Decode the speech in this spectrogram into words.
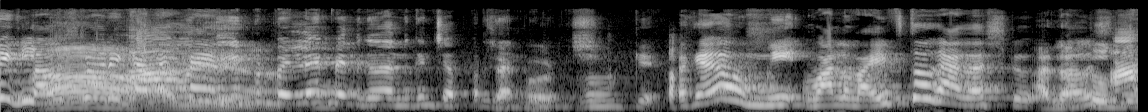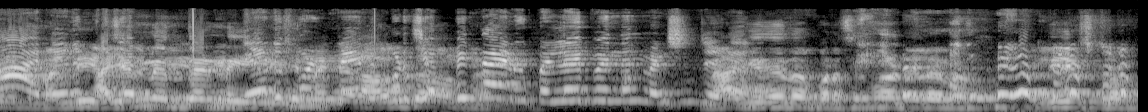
మీకు లవ్ స్టోరీ కనెక్ట్. అయింది. ఇప్పుడు పెళ్ళి అయిపోయింది కదా అందుకని చెప్పరు. ఓకే. ఓకే మీ వాళ్ళ వైఫ్తో కాదు అసలు. అవన్నీ వద్దండి. చెప్పింది. ఆయన పెళ్ళి అయిపోయిందని మెన్షన్ నాకు చేయాలి ఇదేదో డైలాగ్ పెళ్ళి చేసుకున్నాం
